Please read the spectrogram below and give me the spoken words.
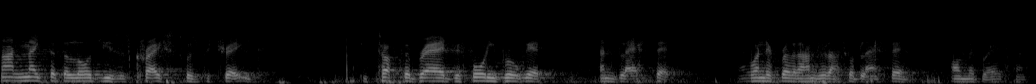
That night that the Lord Jesus Christ was betrayed, he took the bread before he broke it and blessed it. I wonder if Brother Andrew would ask a blessing on the bread. Thanks,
